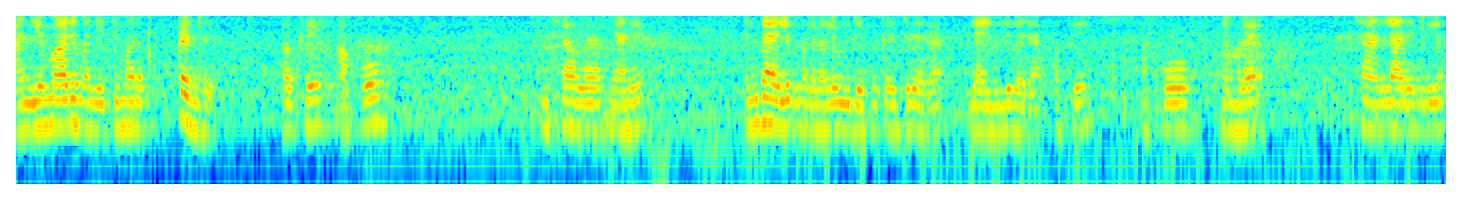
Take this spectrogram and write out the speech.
അനിയന്മാരും അനിയത്തിമാരും ഒക്കെ ഉണ്ട്. ഓക്കെ. അപ്പോൾ ഇൻഷാല്ല ഞാൻ എന്തായാലും നല്ല നല്ല വീഡിയോസൊക്കെ ആയിട്ട് വരാം. ലൈവിൽ വരാം. ഓക്കെ. അപ്പോൾ നമ്മളെ ചാനൽ ആരെങ്കിലും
